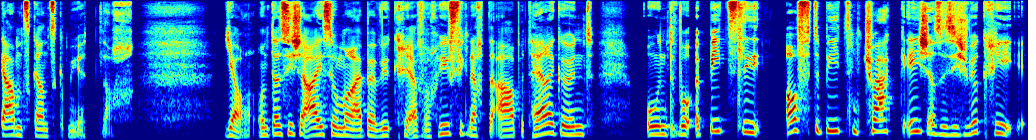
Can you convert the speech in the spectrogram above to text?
Ganz, ganz gemütlich. Ja, und das ist eins, wo man eben wirklich einfach häufig nach der Arbeit hergehen und wo ein bisschen off the beaten track ist. Also es ist wirklich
